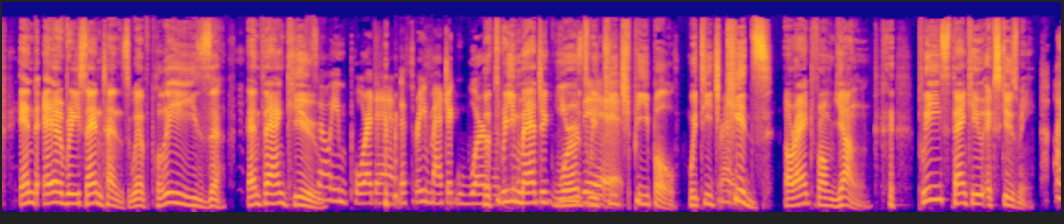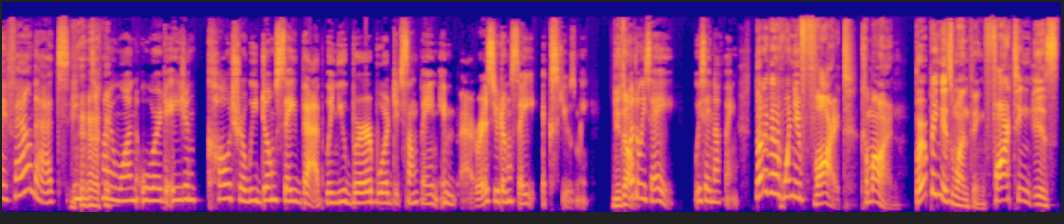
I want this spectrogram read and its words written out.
End every sentence with please and thank you. so important. The three magic words. the three magic words we teach people. We teach Right. kids, all right, from young. Please, thank you, excuse me. I found that in Taiwan or the Asian culture, we don't say that when you burp or did something embarrassed. You don't say "excuse me." You don't. What do we say? We say nothing. Not even when you fart. Come on. Burping is one thing. Farting is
